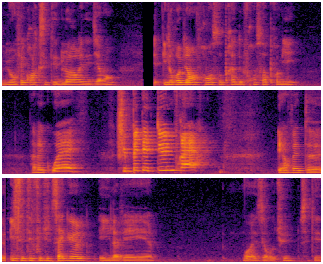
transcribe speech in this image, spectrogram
lui ont fait croire que c'était de l'or et des diamants. Il revient en France auprès de François Ier avec Ouais, je suis pété de thunes, frère Et en fait, euh, il s'était foutu de sa gueule et il avait. Ouais, zéro thune. C'était,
